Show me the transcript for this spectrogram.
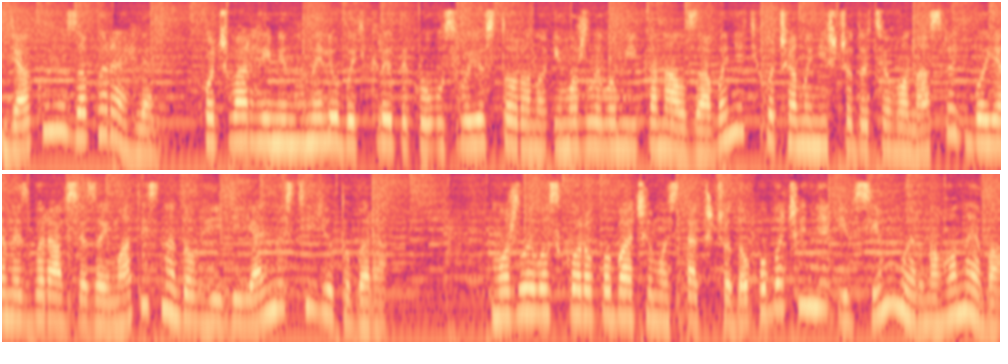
Дякую за перегляд. Хоч Варгеймінг не любить критику у свою сторону і, можливо, мій канал забанять, хоча мені щодо цього насрать, бо я не збирався займатись на довгій діяльності ютубера. Можливо, скоро побачимось так що до побачення і всім мирного неба.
